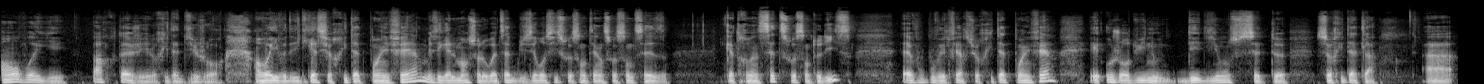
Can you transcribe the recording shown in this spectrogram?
Envoyez partagez le Ritat du jour. Envoyez vos dédicaces sur ritat.fr, mais également sur le WhatsApp du 06 61 76 87 70. Euh, vous pouvez le faire sur ritat.fr. Et aujourd'hui, nous dédions cette, ce ritat-là à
